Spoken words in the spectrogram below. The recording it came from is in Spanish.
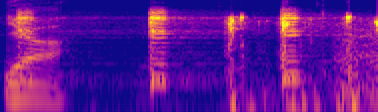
Ya.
